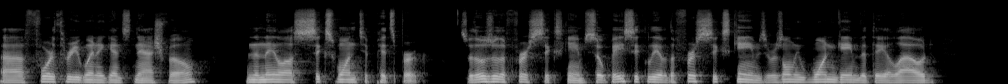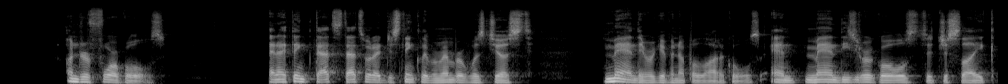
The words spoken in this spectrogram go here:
Uh, four three win against Nashville, and then they lost six one to Pittsburgh. So those were the first six games. So basically, of the first six games, there was only one game that they allowed under four goals. And I think that's that's what I distinctly remember was just man, they were giving up a lot of goals. And man, these were goals that just like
